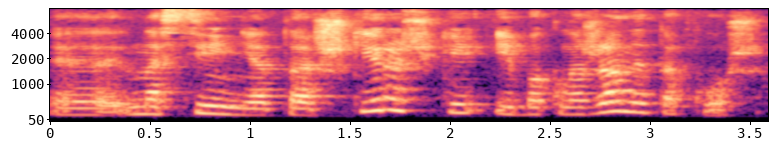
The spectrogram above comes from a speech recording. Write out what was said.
е, насіння та шкірочки, і баклажани також.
